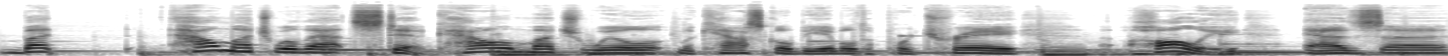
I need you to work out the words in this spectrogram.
But how much will that stick? How much will McCaskill be able to portray Hawley as uh,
